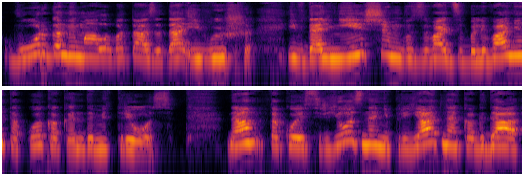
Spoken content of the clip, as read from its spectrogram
в органы малого таза, да, и выше, и в дальнейшем вызывать заболевание такое, как эндометриоз да, такое серьезное, неприятное, когда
